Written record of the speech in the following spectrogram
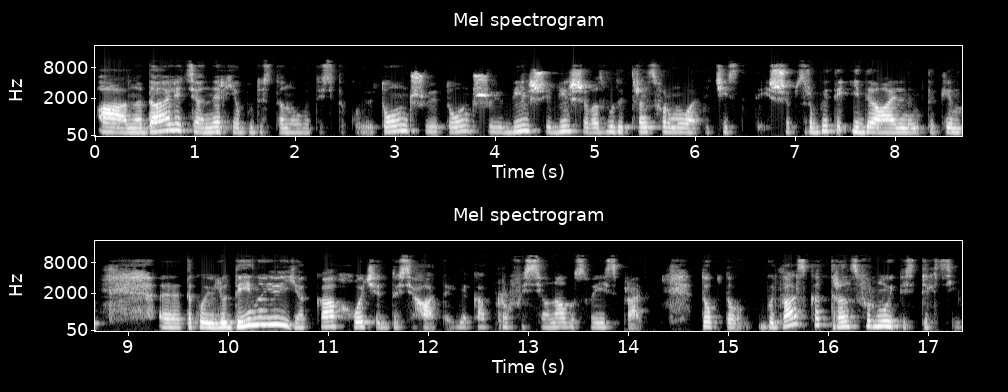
А надалі ця енергія буде становитися такою тоншою, тоншою, більше, більше вас будуть трансформувати, чистити, щоб зробити ідеальним таким, е, такою людиною, яка хоче досягати, яка професіонал у своїй справі. Тобто, будь ласка, трансформуйтесь тельці.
